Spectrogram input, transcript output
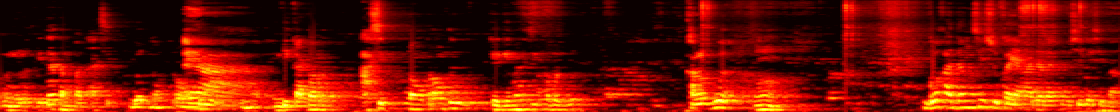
menurut kita tempat asik buat nongkrong tuh gimana? Indikator asik nongkrong tuh kayak gimana sih menurut lu? Kalau gue, Hmm. Gue kadang sih suka yang ada live musiknya sih bang.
